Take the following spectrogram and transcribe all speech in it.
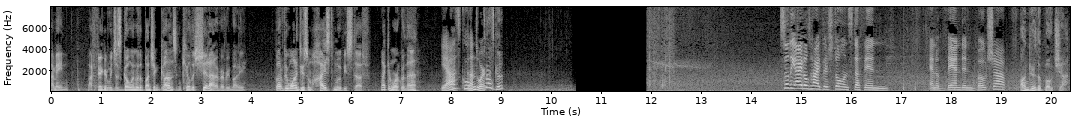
I mean, I figured we'd just go in with a bunch of guns and kill the shit out of everybody. But if we want to do some heist movie stuff, I can work with that. Yeah, That's cool. Guns work. Sounds good. So the idols hide their stolen stuff in an abandoned boat shop? Under the boat shop.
